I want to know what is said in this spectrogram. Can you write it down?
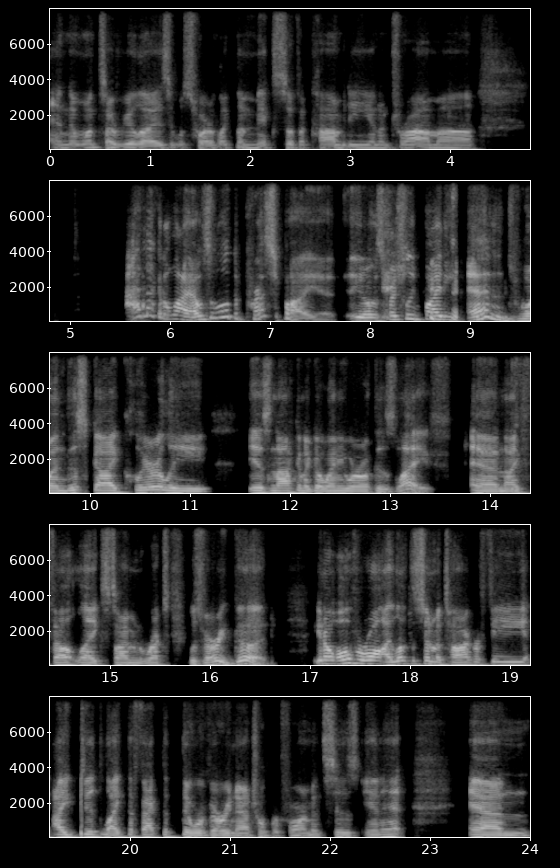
and then once I realized it was sort of like the mix of a comedy and a drama, I'm not gonna lie, I was a little depressed by it, you know, especially by the end when this guy clearly is not gonna go anywhere with his life. And I felt like Simon Rex was very good. You know, overall, I love the cinematography. I did like the fact that there were very natural performances in it and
